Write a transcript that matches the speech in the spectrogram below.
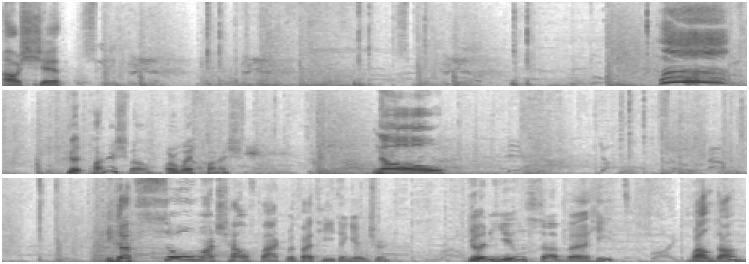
Oh shit. Good punish though, or whiff punish. No. He got so much health back with that heat engager. Good use of uh, heat. Well done.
